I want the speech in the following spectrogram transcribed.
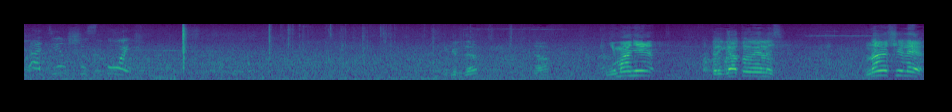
21 шестой. Игорь, да? Да. Внимание! Приготовились! Начали!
